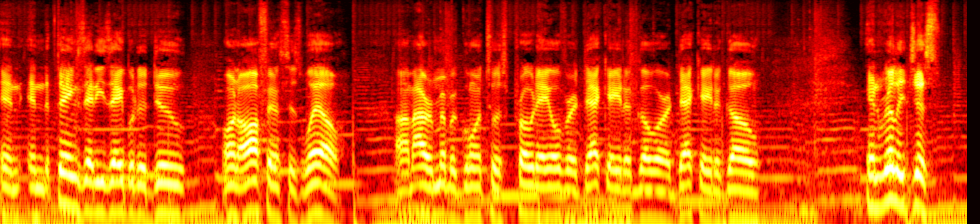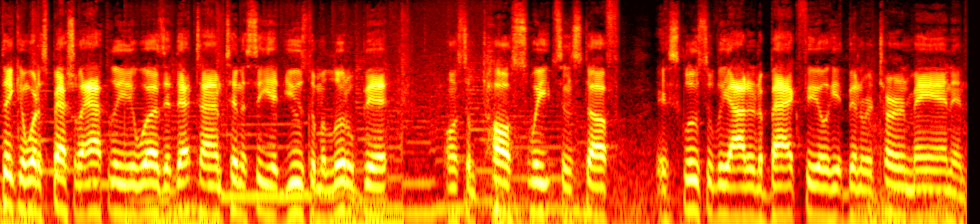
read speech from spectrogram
and, and the things that he's able to do on offense as well. Um, I remember going to his pro day over a decade ago or a decade ago and really just thinking what a special athlete he was. At that time, Tennessee had used him a little bit on some tall sweeps and stuff exclusively out of the backfield. He had been a return man and,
